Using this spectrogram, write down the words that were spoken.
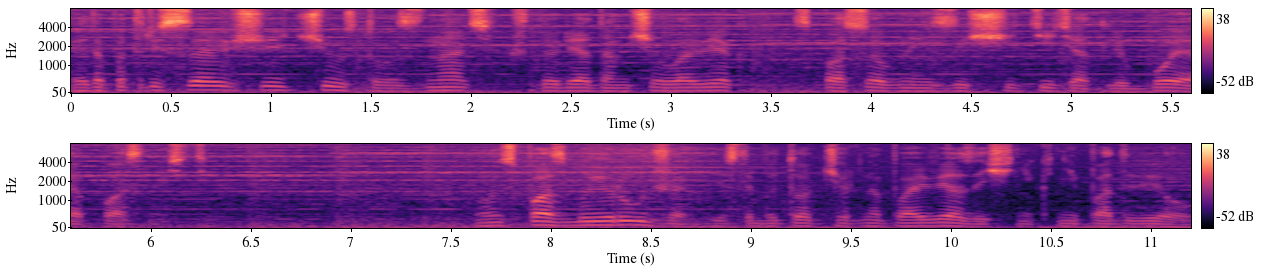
Это потрясающее чувство знать, что рядом человек, способный защитить от любой опасности. Он спас бы и Руджа, если бы тот черноповязочник не подвел.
